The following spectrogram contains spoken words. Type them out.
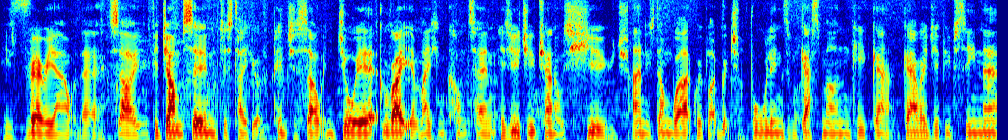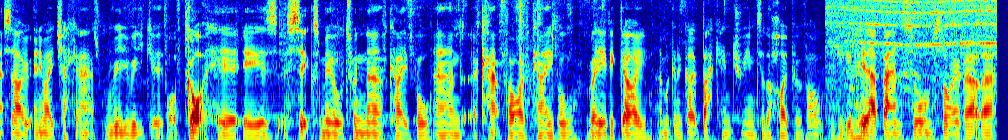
He's very out there. So if he jumps in, just take it with a pinch of salt, enjoy it. Great at making content. His YouTube channel is huge. And he's done work with like Richard Rawlings and Gas Monkey Ga Garage, if you've seen that. So anyway, check it out. It's really, really good. What I've got here is a six mil twin and earth cable and a Cat 5 cable ready to go. And we're going to go back entry into the Hypervolt. If you can hear that bandsaw, I'm sorry about that.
